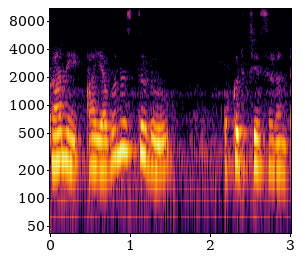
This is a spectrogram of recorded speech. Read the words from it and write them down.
కానీ ఆ యవనస్తుడు ఒకటి చేశాడంట.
